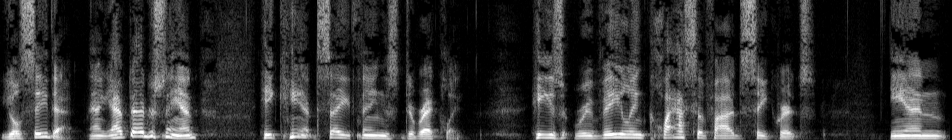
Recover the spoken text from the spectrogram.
you'll see that. Now you have to understand, he can't say things directly. He's revealing classified secrets in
